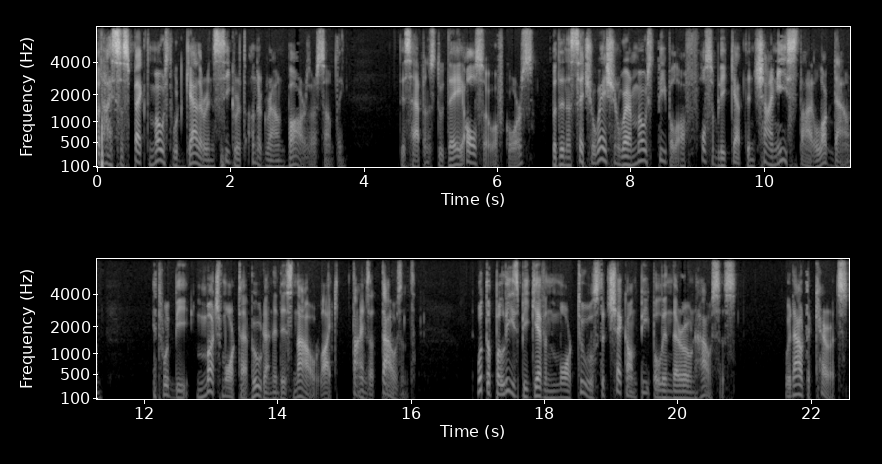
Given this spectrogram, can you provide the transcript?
but I suspect most would gather in secret underground bars or something. This happens today also, of course, but in a situation where most people are forcibly kept in Chinese-style lockdown, it would be much more taboo than it is now, like times a thousand. Would the police be given more tools to check on people in their own houses? Without the carrots,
